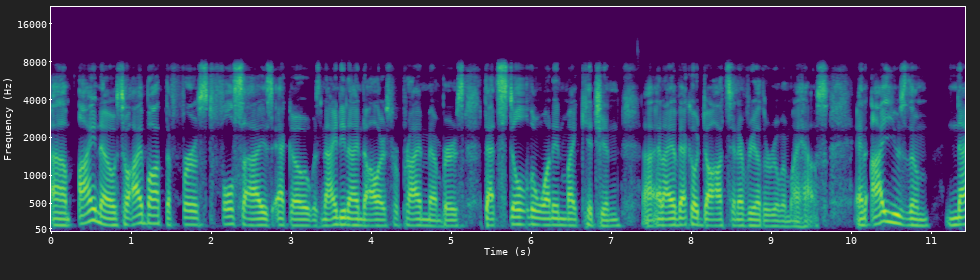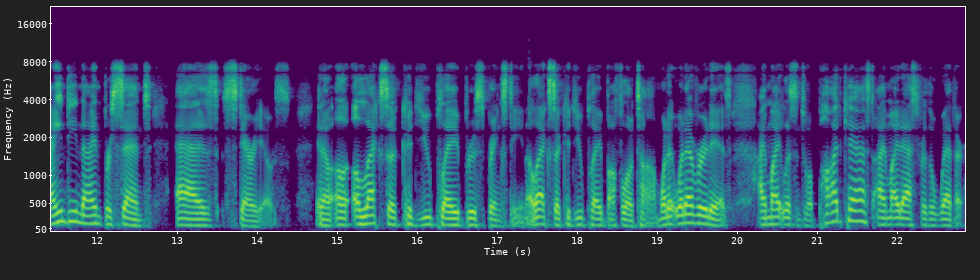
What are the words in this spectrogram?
Um, I know, so I bought the first full size Echo. It was $99 for Prime members. That's still the one in my kitchen. Uh, and I have Echo Dots in every other room in my house. And I use them 99% as stereos. You know, Alexa, could you play Bruce Springsteen? Alexa, could you play Buffalo Tom? Whatever it is. I might listen to a podcast. I might ask for the weather.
